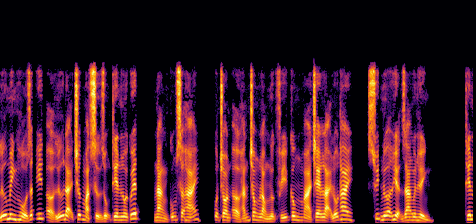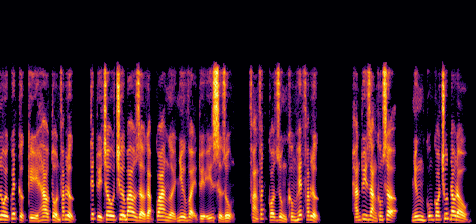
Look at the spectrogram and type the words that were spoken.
Lữ Minh Hồ rất ít ở Lữ Đại trước mặt sử dụng thiên lôi quyết, nàng cũng sợ hãi, cuộn tròn ở hắn trong lòng ngực phí công mà che lại lỗ thai, suýt nữa hiện ra nguyên hình. Thiên lôi quyết cực kỳ hao tổn pháp lực, Tiết Tùy Châu chưa bao giờ gặp qua người như vậy tùy ý sử dụng, phảng phất có dùng không hết pháp lực. Hắn tuy rằng không sợ, nhưng cũng có chút đau đầu,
